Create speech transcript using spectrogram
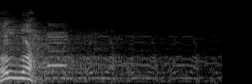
الله.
